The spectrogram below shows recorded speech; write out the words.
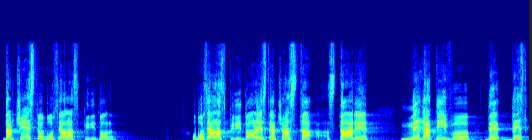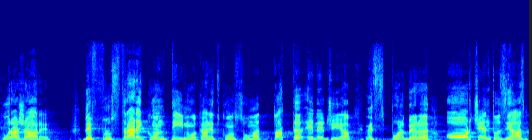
Dar ce este oboseala spirituală? Oboseala spirituală este această stare negativă de descurajare, de frustrare continuă care îți consumă toată energia, îți spulberă orice entuziasm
